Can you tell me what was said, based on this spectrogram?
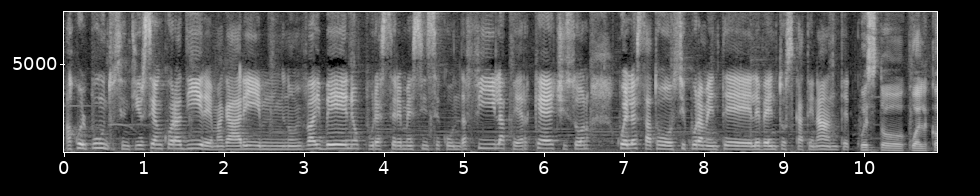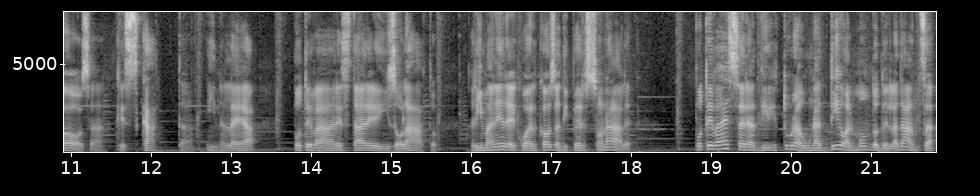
a quel punto sentirsi ancora dire magari non vai bene oppure essere messi in seconda fila perché ci sono, quello è stato sicuramente l'evento scatenante. Questo qualcosa che scatta in Lea poteva restare isolato, rimanere qualcosa di personale, poteva essere addirittura un addio al mondo della danza.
